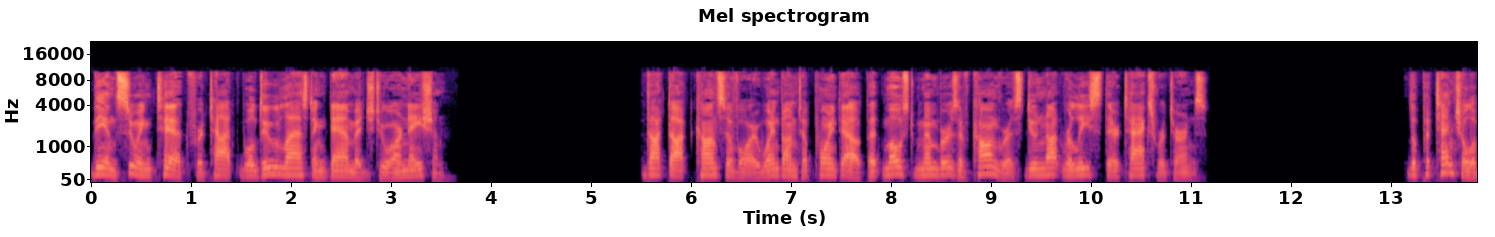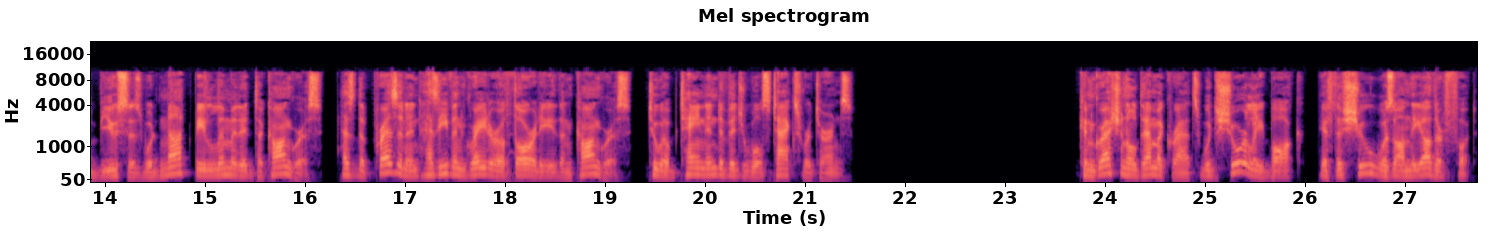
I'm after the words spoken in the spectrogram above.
the ensuing tit-for-tat will do lasting damage to our nation. Consovoy went on to point out that most members of Congress do not release their tax returns. The potential abuses would not be limited to Congress, as the president has even greater authority than Congress to obtain individuals' tax returns. Congressional Democrats would surely balk if the shoe was on the other foot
